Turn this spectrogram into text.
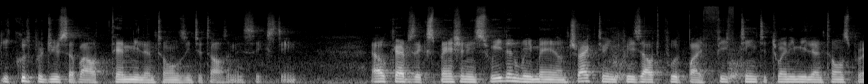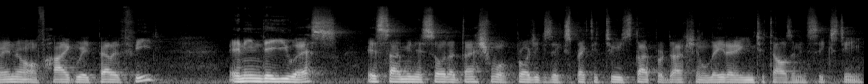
it could produce about 10 million tons in 2016. LKAB's expansion in Sweden remain on track to increase output by 15 to 20 million tons per annum of high-grade pellet feed. And in the US, Essar Minnesota Nashwauk project is expected to start production later in 2016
